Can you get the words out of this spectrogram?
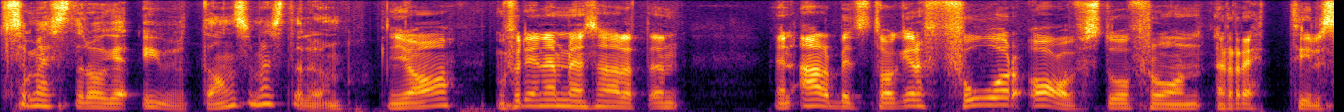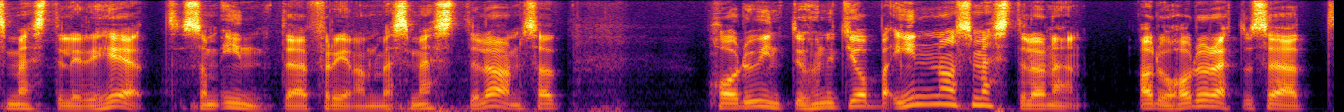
Semesterdagar utan semesterlön. Ja, för det är nämligen så här att en, en arbetstagare får avstå från rätt till semesterledighet som inte är förenad med semesterlön. Så att har du inte hunnit jobba in någon semesterlön än, ja då har du rätt att säga att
